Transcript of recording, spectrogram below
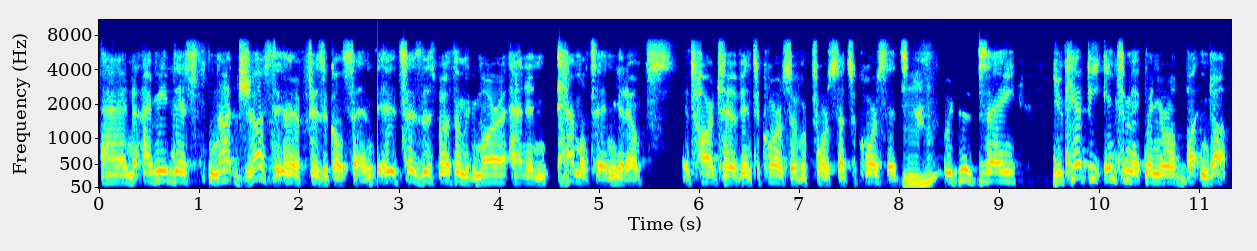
And I mean this not just in a physical sense. It says this both in the Gemara and in Hamilton. You know, it's hard to have intercourse over four sets of corsets, mm-hmm. which is to say you can't be intimate when you're all buttoned up.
